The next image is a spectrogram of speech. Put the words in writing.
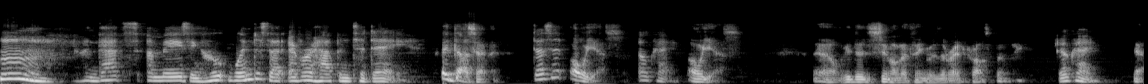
Hmm, and that's amazing. Who? When does that ever happen today? It does happen. Does it? Oh yes. Okay. Oh yes. You know, we did a similar thing with the Red Cross building. Okay. Yeah.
